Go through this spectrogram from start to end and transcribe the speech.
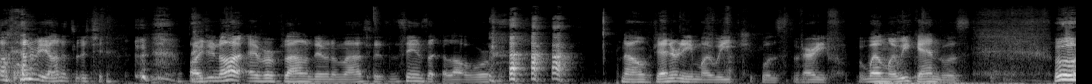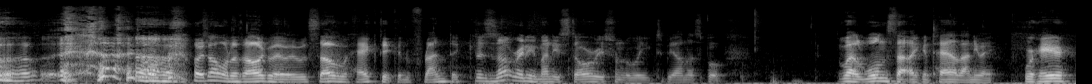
I'm gonna be honest with you. I do not ever plan on doing a Masters. It seems like a lot of work. no, generally my week was very f- well. My weekend was. I, don't, I don't want to talk about it. It was so hectic and frantic. There's not really many stories from the week, to be honest, but well, ones that I can tell anyway. We're here.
